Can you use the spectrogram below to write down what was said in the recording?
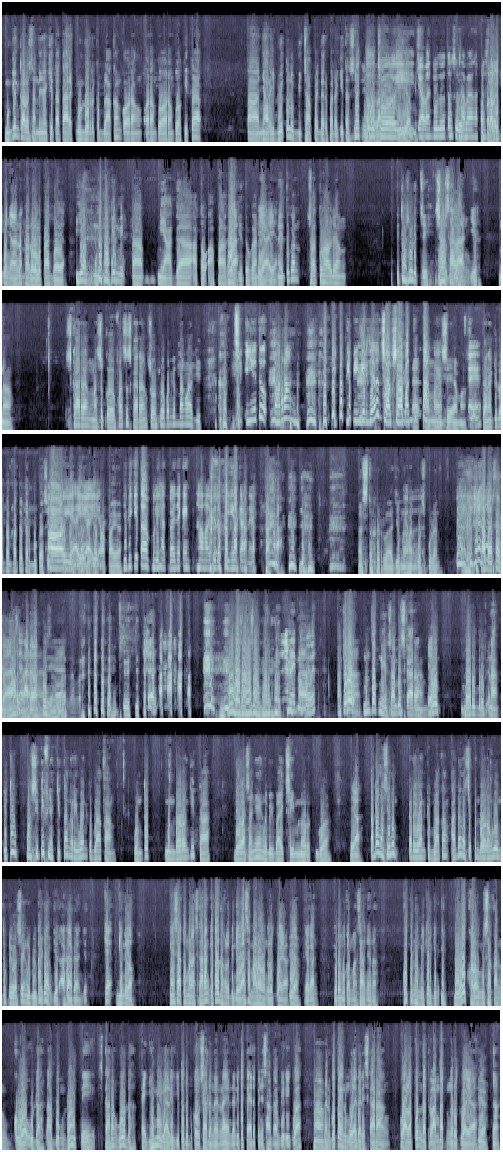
mungkin kalau seandainya kita tarik mundur ke belakang ke orang orang tua orang tua kita uh, nyari duit tuh lebih capek daripada kita sih Betul Iyalah. cuy. Iya, misal- Zaman dulu tuh susah Betul. banget. pasti. apalagi Apalagi- punya anak kalau lu pada ya. iya mung- mungkin mi- uh, niaga atau apa kayak gitu kan Iya, iya. nah itu kan suatu hal yang itu sulit sih Susah lah anjir. nah sekarang masuk ke fase sekarang suap-suapan kentang lagi Iya tuh orang di, di pinggir jalan suap-suapan Eh, kentang emang ya. sih emang sih. Eh. karena kita tempatnya terbuka sih Oh, iya, iya, iya. apa-apa ya Jadi kita melihat banyak yang hal-hal yang tidak diinginkan ya. Astagfirullahaladzim nahan gue sebulan sabar, sabar. Sabar. Ada waktunya. Sabar, sabar. Lu gak sama sabar. Nah. akhirnya Nah. mentok nih sampai sekarang Ya. gue baru ber nah itu positifnya kita ngeriwain ke belakang untuk mendorong kita dewasanya yang lebih baik sih menurut gue Ya, ada nggak sih lu rewind ke belakang ada nggak sih pendorong lu untuk dewasa yang lebih baik ada anjir, ada ada anjir. Kayak gini loh. Di saat umuran sekarang kita udah lebih dewasa malah menurut gua ya. Iya. Ya kan? Udah bukan masanya. Nah, gue pernah mikir gini, ih, dulu kalau misalkan gua udah nabung duit nih, sekarang gua udah kayak gini kali, itu udah buka usaha dan lain-lain. Dan itu kayak ada penyesalan dalam diri gua Nah, dan gue pengen mulai dari sekarang walaupun udah terlambat menurut gua ya. Iya. nah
